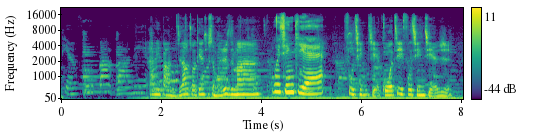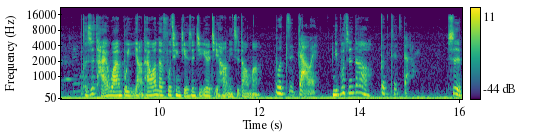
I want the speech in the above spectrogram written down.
天赋爸爸，你哈米宝，你知道昨天是什么日子吗？父亲节。父亲节，国际父亲节日。可是台湾不一样，台湾的父亲节是几月几号？你知道吗？不知道哎。你不知道？不知道。是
